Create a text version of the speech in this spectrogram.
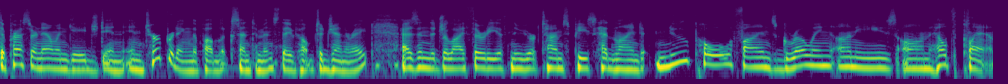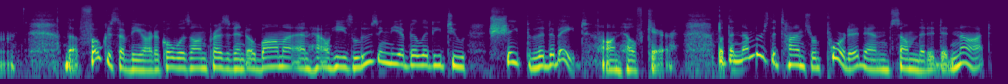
The press are now engaged in interpreting the public sentiments they've helped to generate, as in the July 30th New York Times piece headlined New Poll Finds Growing Unease on Health Plan. The focus of the article was on President Obama and how he's losing the ability to shape the debate on health care. But the numbers the Times reported, and some that it did not,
